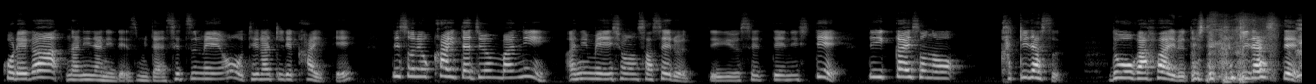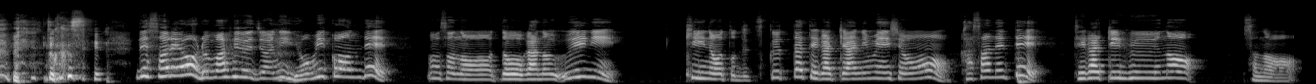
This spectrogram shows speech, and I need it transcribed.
これが何々ですみたいな説明を手書きで書いて、で、それを書いた順番にアニメーションさせるっていう設定にして、で、一回その書き出す。動画ファイルとして書き出して、特性。で、それをルマフュージョンに読み込んで、もうその動画の上に、キーノートで作った手書きアニメーションを重ねて、手書き風の、その、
